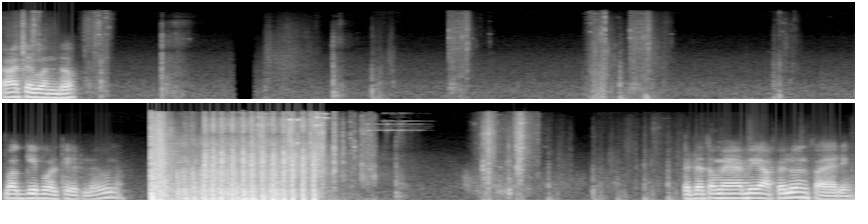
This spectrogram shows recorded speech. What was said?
કાં છે બંધો બગ્ગી પરથી એટલે એવું ને એટલે તો મેં બી આપેલું ને ફાયરિંગ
